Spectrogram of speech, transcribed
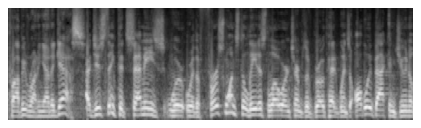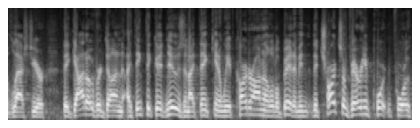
probably running out of gas. I just think that semis were, were the first ones to lead us lower in terms of growth headwinds all the way back in June of last year. They got overdone. I think the good news, and I think you know we have Carter on a little bit. I mean the charts are very important for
